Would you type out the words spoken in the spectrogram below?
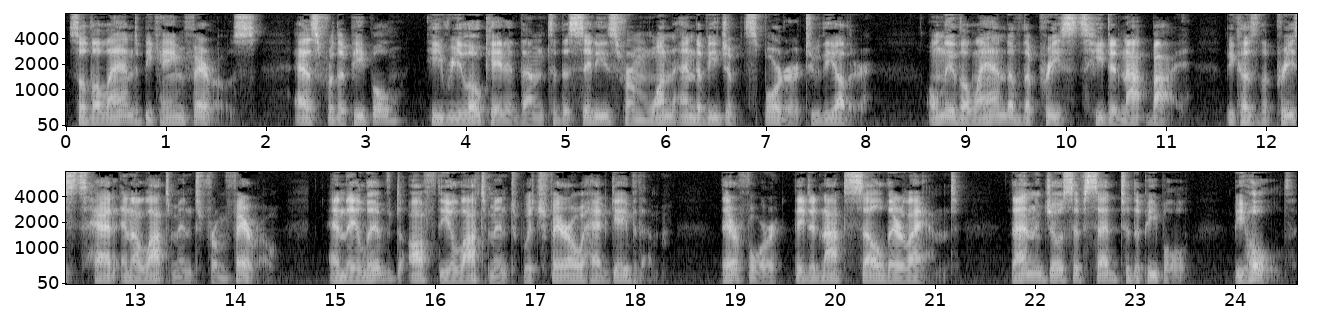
So the land became Pharaoh's. As for the people, he relocated them to the cities from one end of Egypt's border to the other. Only the land of the priests he did not buy, because the priests had an allotment from Pharaoh, and they lived off the allotment which Pharaoh had gave them. Therefore they did not sell their land. Then Joseph said to the people, Behold,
